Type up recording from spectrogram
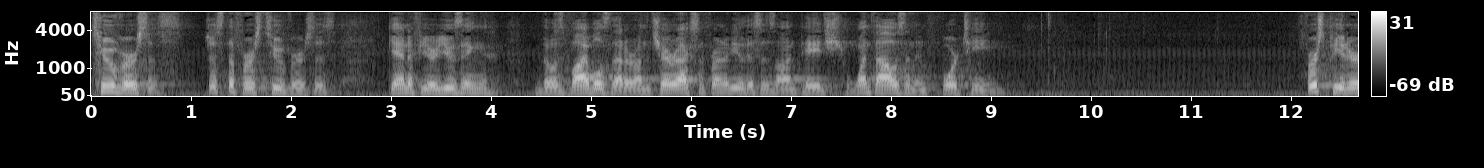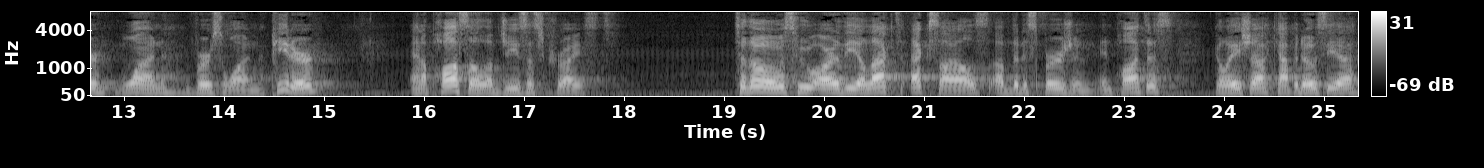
two verses. Just the first two verses. Again, if you're using those Bibles that are on the chair racks in front of you, this is on page 1014. 1 Peter 1, verse 1. Peter, an apostle of Jesus Christ, to those who are the elect exiles of the dispersion in Pontus, Galatia, Cappadocia,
